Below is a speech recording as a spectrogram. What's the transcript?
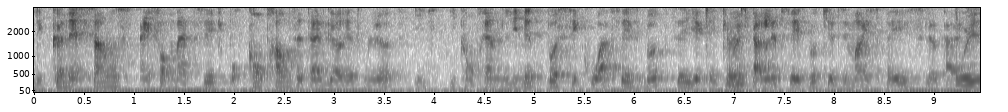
les connaissances informatiques pour comprendre cet algorithme-là. Ils, ils comprennent limite pas c'est quoi Facebook. tu sais. Il y a quelqu'un Oui. qui parlait de Facebook qui a dit MySpace là, par Oui.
